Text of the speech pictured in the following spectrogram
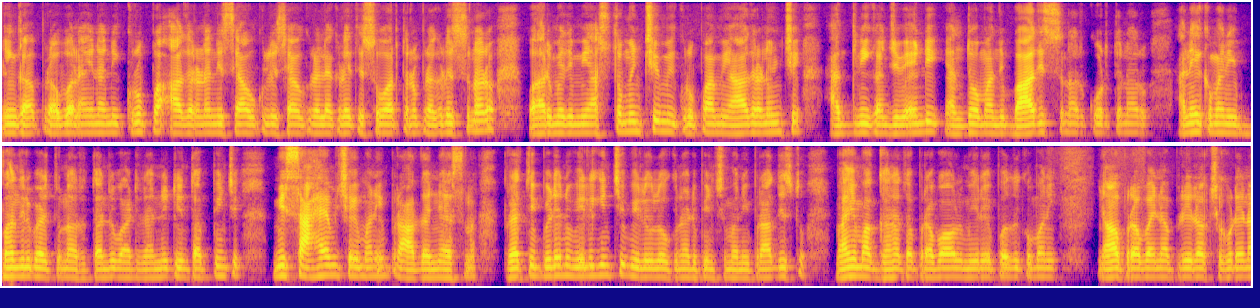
ఇంకా ప్రభునైనా నీ కృప ఆదరణ నీ సేవకులు సేవకులు ఎక్కడైతే సువార్తను ప్రకటిస్తున్నారో వారి మీద మీ అస్తముంచి మీ కృప మీ ఆదరణ నుంచి అగ్ని గంజి వేయండి. ఎంతోమంది బాధిస్తున్నారు కొడుతున్నారు అనేకమైన ఇబ్బందులు పెడుతున్నారు. తండ్రి వాటిని అన్నిటిని తప్పించి మీ సహాయం చేయమని ప్రార్థన చేస్తున్నాను ప్రతి బిడను వెలిగించి వెలుగులోకి నడిపించమని ప్రార్థిస్తూ మహిమ ఘనత ప్రభావాలు మీరే పొందుకోమని నా ప్రభైన ప్రియరక్షకుడైన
